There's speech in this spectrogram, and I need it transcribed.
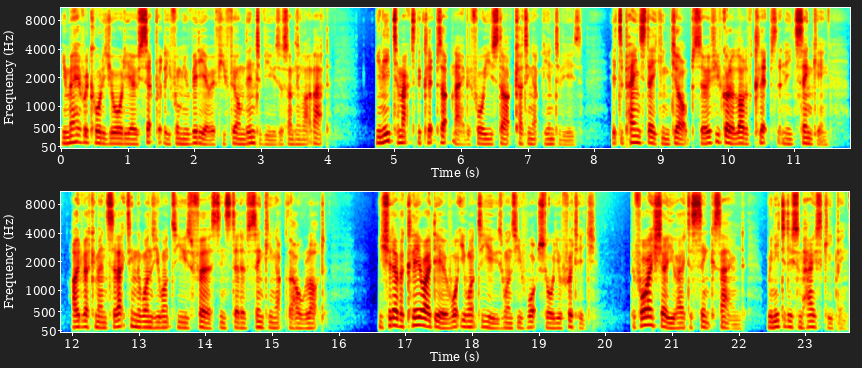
You may have recorded your audio separately from your video if you filmed interviews or something like that. You need to match the clips up now before you start cutting up the interviews. It's a painstaking job, so if you've got a lot of clips that need syncing, I'd recommend selecting the ones you want to use first instead of syncing up the whole lot. You should have a clear idea of what you want to use once you've watched all your footage. Before I show you how to sync sound, we need to do some housekeeping.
